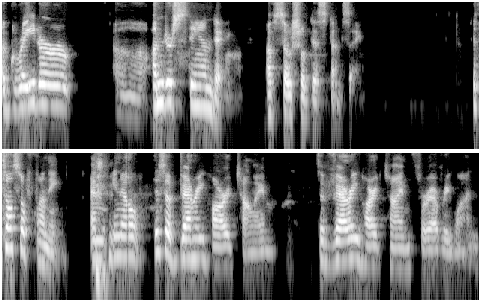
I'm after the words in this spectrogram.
a greater uh, understanding of social distancing. It's also funny. And, you know, this is a very hard time. It's a very hard time for everyone.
